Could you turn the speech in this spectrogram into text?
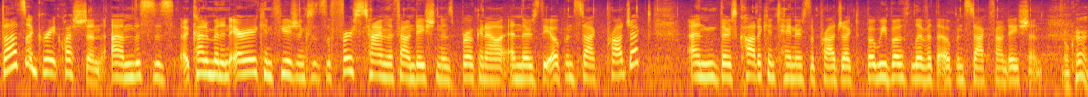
That's a great question. Um, this has uh, kind of been an area of confusion because it's the first time the foundation is broken out and there's the OpenStack project and there's Kata Containers, the project, but we both live at the OpenStack Foundation. Okay.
